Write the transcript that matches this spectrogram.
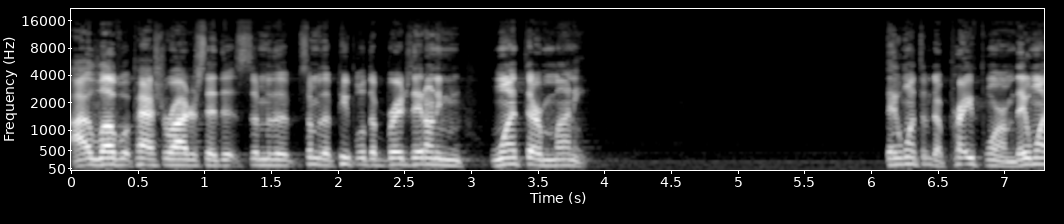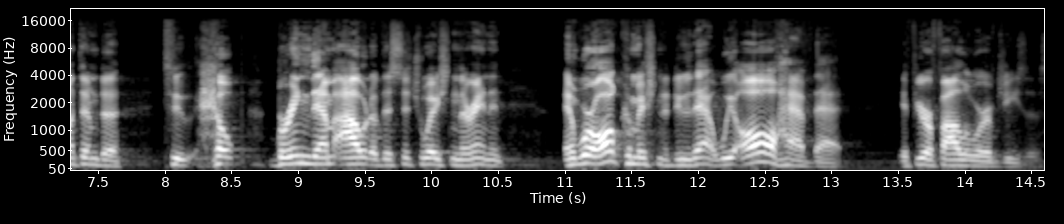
I love what Pastor Roger said that some of the some of the people at the bridge they don't even want their money. They want them to pray for them. They want them to to help bring them out of the situation they're in. And, and we're all commissioned to do that. We all have that if you're a follower of Jesus.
